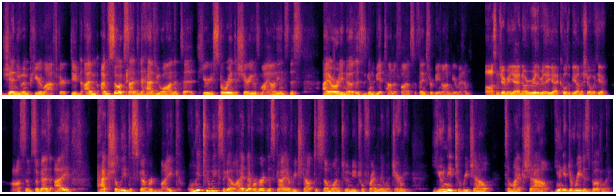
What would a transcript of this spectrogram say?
genuine pure laughter, dude. I'm I'm so excited to have you on and to hear your story and to share you with my audience. This I already know this is going to be a ton of fun. So thanks for being on here, man. Awesome, Jeremy. Yeah, no, really, really uh, cool to be on the show with you. Awesome. So, guys, I actually discovered Mike only two weeks ago. I had never heard this guy. I reached out to someone, to a mutual friend, and they went, Jeremy, you need to reach out to Mike Shao. You need to read his book. I'm like,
